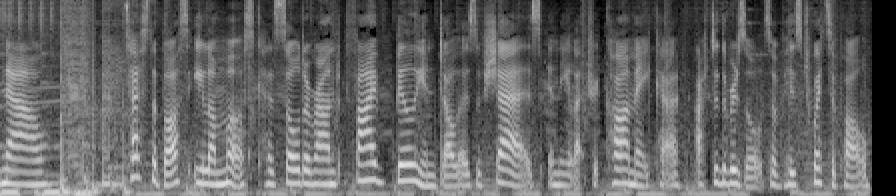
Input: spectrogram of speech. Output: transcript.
Now, Tesla boss Elon Musk has sold around $5 billion of shares in the electric car maker after the results of his Twitter poll.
